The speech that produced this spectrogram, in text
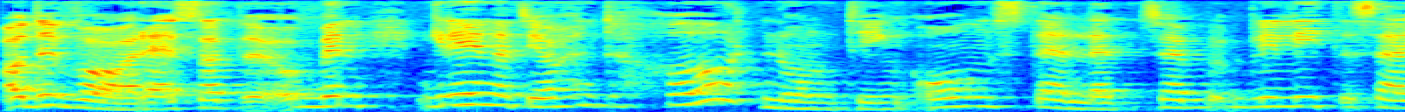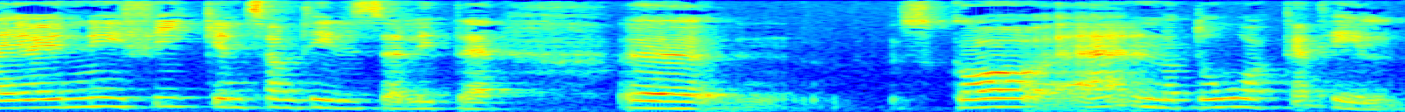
Ja, det var det. Så att, men grejen är att jag har inte hört någonting om stället. Så jag blir lite så här, jag är nyfiken samtidigt så lite... eh, ska, är det något att åka till?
